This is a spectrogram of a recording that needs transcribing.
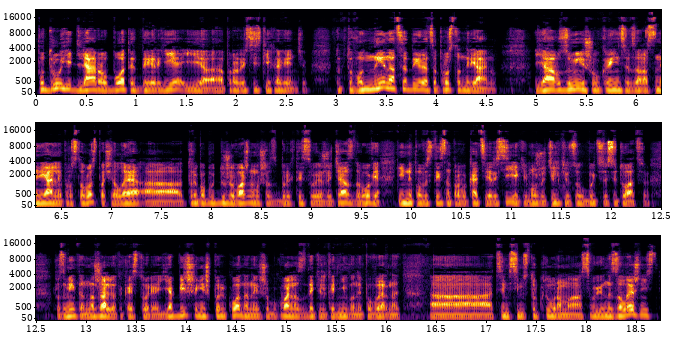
по-друге, для роботи ДРГ і проросійських агентів. Тобто вони на це дивляться просто нереально. Я розумію, що українців зараз нереальний просто розпач, але а, треба бути дуже важним, щоб зберегти своє життя, здоров'я і не повестись на провокації Росії, які можуть тільки усугубити цю ситуацію. Розумієте, на жаль, така історія. Я більше ніж переконаний, що буквально за декілька днів вони повернуть а, цим всім структурам свою незалежність.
